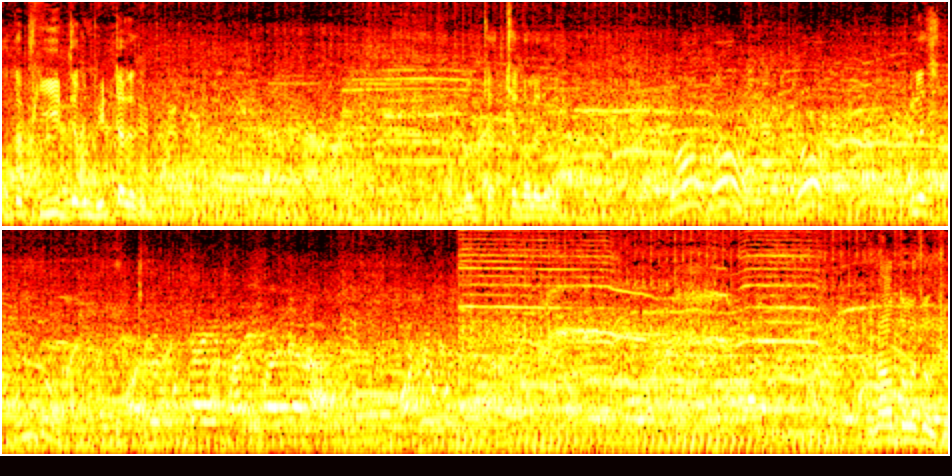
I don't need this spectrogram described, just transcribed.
কত ভিড়, দেখুন ভিড়টা দেখুন। লোক যাচ্ছে, দলে দলে। নাগরদোলা চলছে।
